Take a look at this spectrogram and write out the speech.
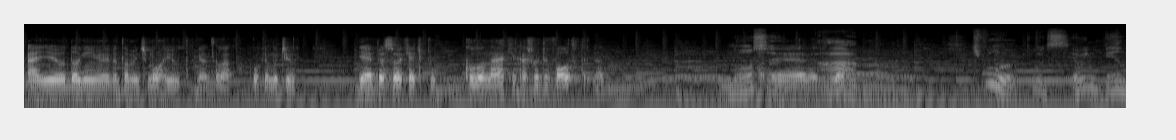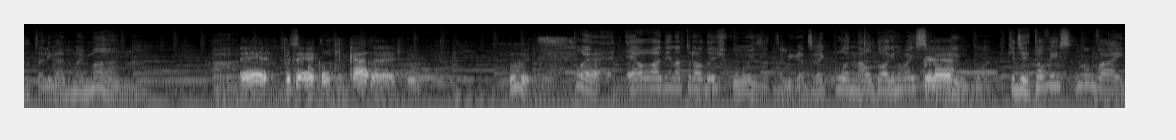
aí o doguinho eventualmente morreu, tá ligado? Sei lá, por qualquer motivo. E aí a pessoa quer, tipo, clonar aquele cachorro de volta, tá ligado? Nossa. É, velho. Ah, mano. Tipo, putz, eu entendo, tá ligado? Mas, mano. Ah, É, putz, é complicado, né? Tipo. Putz. Pô, é, é a ordem natural das coisas, tá ligado? Você vai clonar o dog, não vai ser É. o dog. Quer dizer, talvez não vai.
